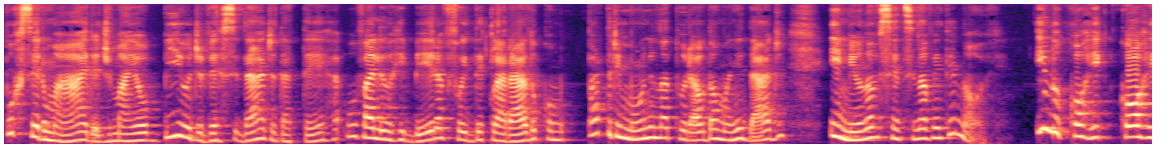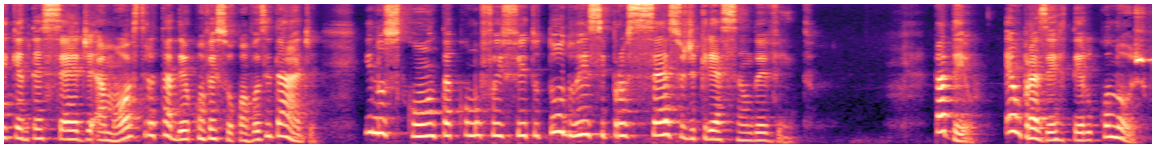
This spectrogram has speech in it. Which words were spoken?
Por ser uma área de maior biodiversidade da Terra, o Vale do Ribeira foi declarado como Patrimônio Natural da Humanidade em 1999. E no corre-corre que antecede a mostra, Tadeu conversou com a Vosidade e nos conta como foi feito todo esse processo de criação do evento. Tadeu, é um prazer tê-lo conosco.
